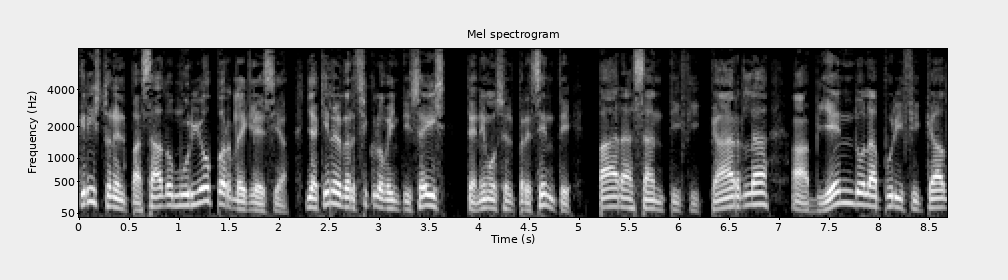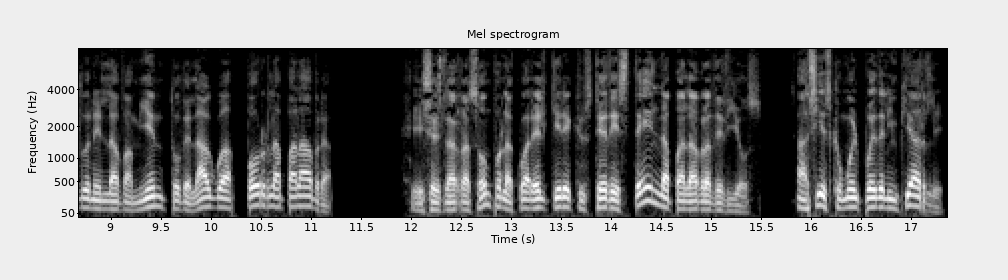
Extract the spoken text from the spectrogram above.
Cristo en el pasado murió por la iglesia, y aquí en el versículo 26 tenemos el presente, para santificarla, habiéndola purificado en el lavamiento del agua por la palabra. Esa es la razón por la cual Él quiere que usted esté en la palabra de Dios. Así es como Él puede limpiarle.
